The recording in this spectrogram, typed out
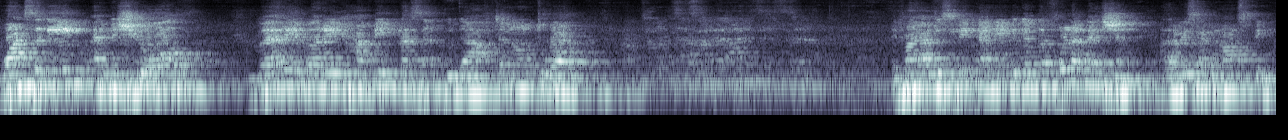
Once again, I wish you all very, very happy, pleasant good afternoon to all. If I have to speak, I need to get the full attention, otherwise I will not speak.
